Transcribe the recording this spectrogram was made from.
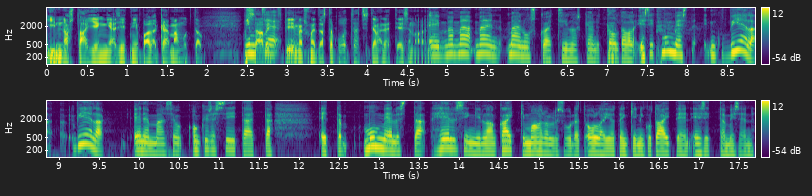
innostaa jengiä siitä niin paljon käymään, mutta niin, sä olit se, viimeksi, me tästä puhuttiin, että sitä mä ei se noin. Ei, mä, mä, mä, en, mä en usko, että siinä olisi käynyt tuolla tavalla. Ja sitten mun mielestä niin vielä, vielä enemmän se on, on kyse siitä, että että mun mielestä Helsingillä on kaikki mahdollisuudet olla jotenkin niin kuin taiteen esittämisen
